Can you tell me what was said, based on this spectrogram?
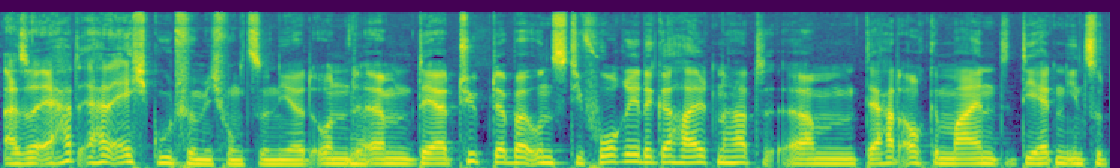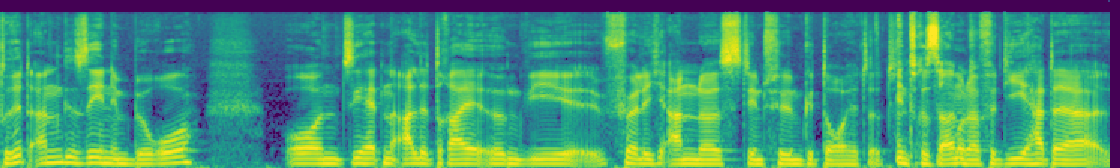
Also er hat, er hat echt gut für mich funktioniert. Und ja. ähm, der Typ, der bei uns die Vorrede gehalten hat, ähm, der hat auch gemeint, die hätten ihn zu dritt angesehen im Büro und sie hätten alle drei irgendwie völlig anders den Film gedeutet. Interessant. Oder für die hat er,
